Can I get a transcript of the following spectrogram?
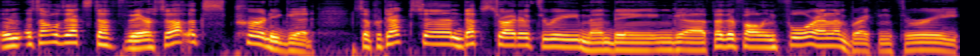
And it's all of that stuff there, so that looks pretty good. So protection, depth strider 3, mending, uh, feather falling 4, and unbreaking 3.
